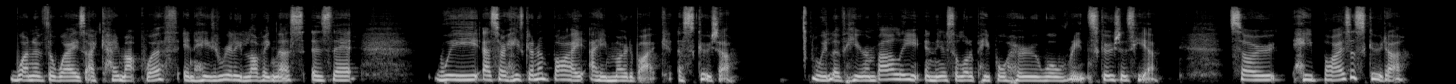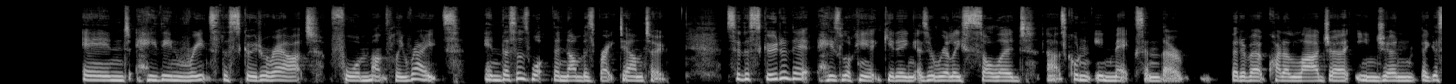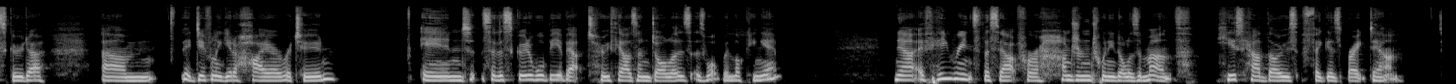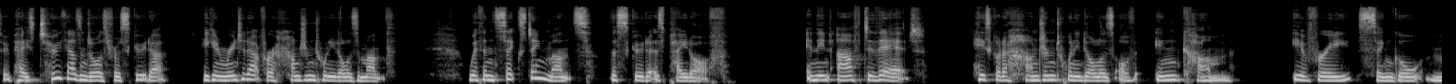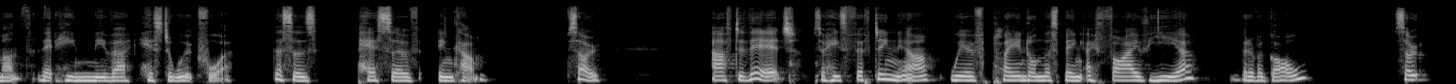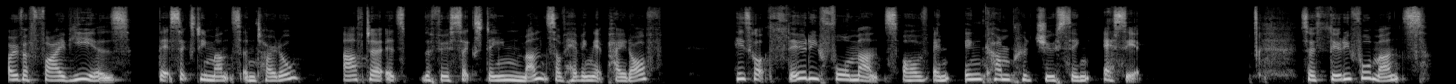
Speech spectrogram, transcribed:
one of the ways I came up with, and he's really loving this, is that we, uh, so he's going to buy a motorbike, a scooter we live here in Bali, and there's a lot of people who will rent scooters here. So he buys a scooter and he then rents the scooter out for monthly rates. And this is what the numbers break down to. So the scooter that he's looking at getting is a really solid, uh, it's called an NMAX and they're a bit of a quite a larger engine, bigger scooter. Um, they definitely get a higher return. And so the scooter will be about $2,000 is what we're looking at. Now, if he rents this out for $120 a month, here's how those figures break down. So he pays $2,000 for a scooter. He can rent it out for $120 a month. Within 16 months, the scooter is paid off. And then after that, he's got $120 of income every single month that he never has to work for. This is passive income. So after that, so he's 15 now, we've planned on this being a five year bit of a goal. So over five years, that's 60 months in total, after it's the first 16 months of having that paid off, he's got 34 months of an income producing asset. So 34 months,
